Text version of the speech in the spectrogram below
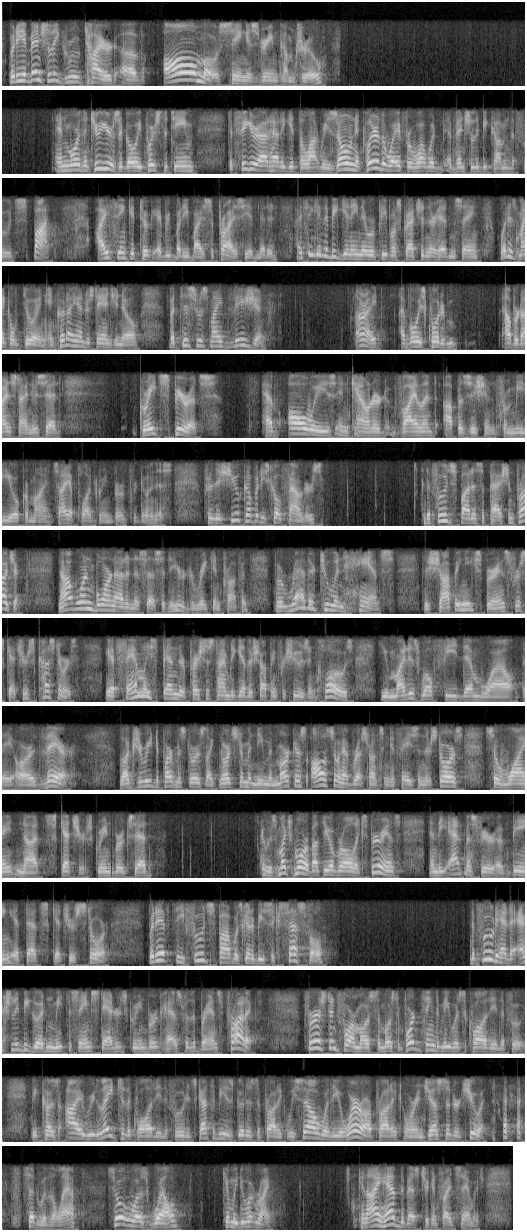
But he eventually grew tired of almost seeing his dream come true. And more than two years ago, he pushed the team to figure out how to get the lot rezoned and clear the way for what would eventually become the food spot. I think it took everybody by surprise, he admitted. I think in the beginning there were people scratching their head and saying, What is Michael doing? And could I understand, you know? But this was my vision. All right, I've always quoted Albert Einstein, who said, Great spirits have always encountered violent opposition from mediocre minds. I applaud Greenberg for doing this. For the shoe company's co founders, the food spot is a passion project, not one born out of necessity or to rake in profit, but rather to enhance the shopping experience for Skechers customers. If families spend their precious time together shopping for shoes and clothes, you might as well feed them while they are there. Luxury department stores like Nordstrom and Neiman Marcus also have restaurants and cafes in their stores, so why not Skechers? Greenberg said it was much more about the overall experience and the atmosphere of being at that Skechers store. But if the food spot was going to be successful, the food had to actually be good and meet the same standards Greenberg has for the brand's product. First and foremost, the most important thing to me was the quality of the food. Because I relate to the quality of the food, it's got to be as good as the product we sell, whether you wear our product or ingest it or chew it. Said with a laugh. So it was, well, can we do it right? Can I have the best chicken fried sandwich?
